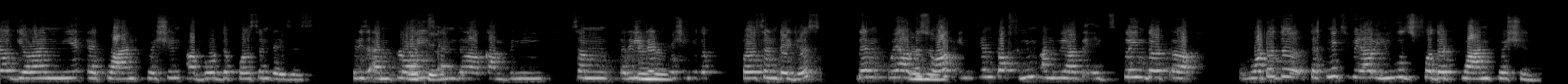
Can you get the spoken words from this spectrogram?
are given me a quant question about the percentages it is employees okay. and the company some related mm -hmm. question to the percentages then we have to mm -hmm. solve in front of him and we have to explain that uh, what are the techniques we have used for that one question.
